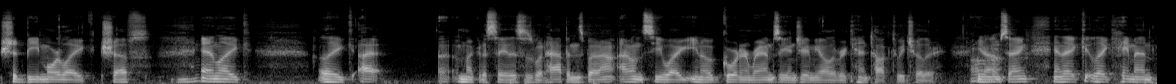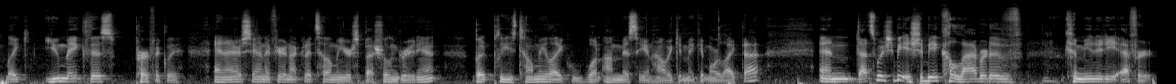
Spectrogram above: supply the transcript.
should be more like chefs, and like, like I. I'm not going to say this is what happens, but I I don't see why you know Gordon Ramsay and Jamie Oliver can't talk to each other. You know what I'm oh, saying? And like, like, hey man, like you make this perfectly, and I understand if you're not going to tell me your special ingredient, but please tell me like what I'm missing and how we can make it more like that. And that's what it should be. It should be a collaborative community effort.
